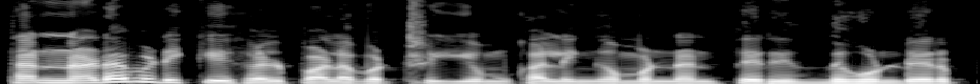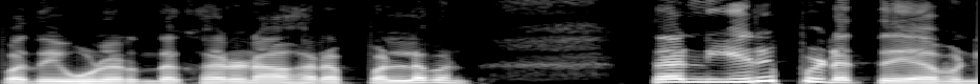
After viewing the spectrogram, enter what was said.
தன் நடவடிக்கைகள் பலவற்றையும் கலிங்க மன்னன் தெரிந்து கொண்டிருப்பதை உணர்ந்த கருணாகர பல்லவன் தன் இருப்பிடத்தை அவன்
